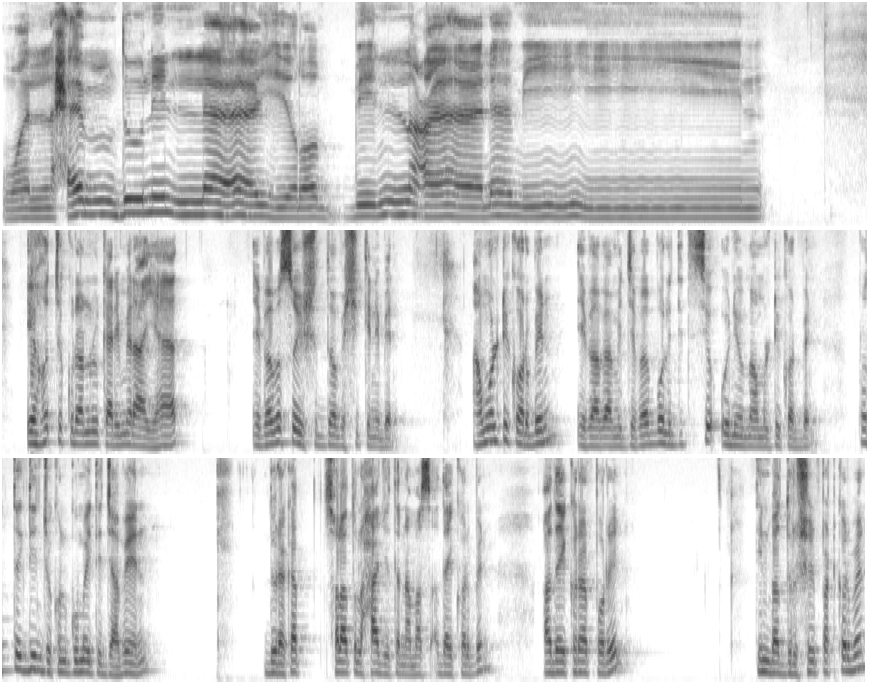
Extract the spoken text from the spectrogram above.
والحمد لله رب العالمين এ হচ্ছে কোরআনুল কারিমের আয়াত এভাবে সই শুদ্ধভাবে শিখে নেবেন আমলটি করবেন এভাবে আমি যেভাবে বলে দিতেছি ওই নিয়মে আমলটি করবেন প্রত্যেক দিন যখন ঘুমাইতে যাবেন দুরাকাত সলাতুল হাজতে নামাজ আদায় করবেন আদায় করার পরে তিনবার দুরুশরীফ পাঠ করবেন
